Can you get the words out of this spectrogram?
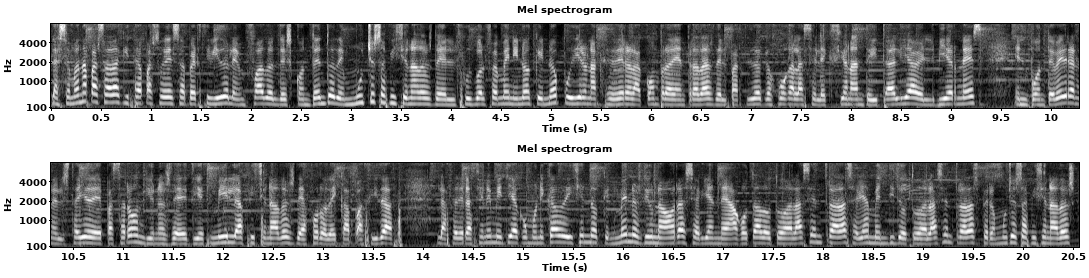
La semana pasada quizá pasó desapercibido el enfado, el descontento de muchos aficionados del fútbol femenino que no pudieron acceder a la compra de entradas del partido que juega la selección ante Italia el viernes en Pontevedra, en el estadio de Pasarón, de unos de 10.000 aficionados de aforo de capacidad. La federación emitía comunicado diciendo que en menos de una hora se habían agotado todas las entradas, se habían vendido todas las entradas, pero muchos aficionados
